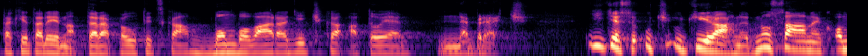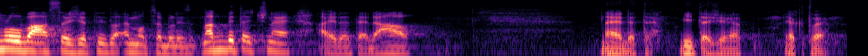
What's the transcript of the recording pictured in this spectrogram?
tak je tady jedna terapeutická bombová radička a to je nebreč. Dítě se utírá hned nosánek, omlouvá se, že tyto emoce byly nadbytečné a jedete dál. Nejedete. Víte, že jak to je.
